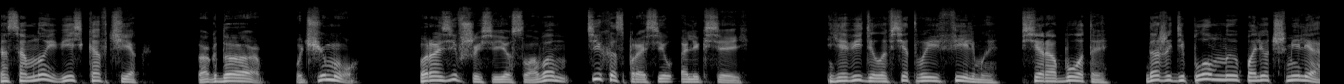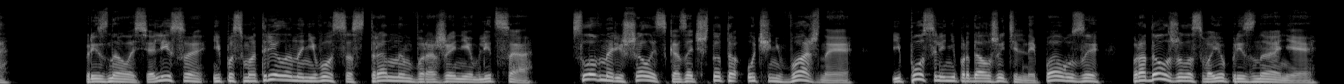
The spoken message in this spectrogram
а со мной весь ковчег. Тогда почему? Поразившись ее словам, тихо спросил Алексей. «Я видела все твои фильмы, все работы, даже дипломную «Полет шмеля», призналась Алиса и посмотрела на него со странным выражением лица, словно решалась сказать что-то очень важное, и после непродолжительной паузы продолжила свое признание.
